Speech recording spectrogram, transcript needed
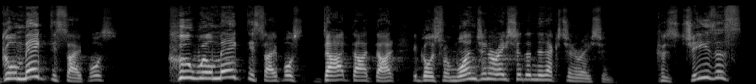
go make disciples who will make disciples, dot, dot, dot. It goes from one generation to the next generation. Because Jesus,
